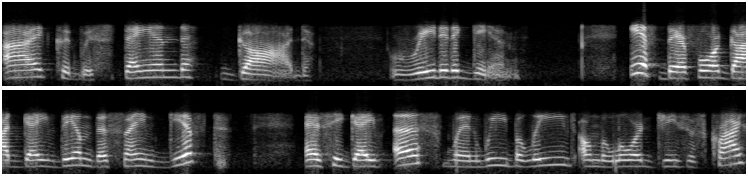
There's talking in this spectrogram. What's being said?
I could withstand God? Read it again. If therefore God gave them the same gift as he gave us when we believed on the Lord Jesus Christ,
